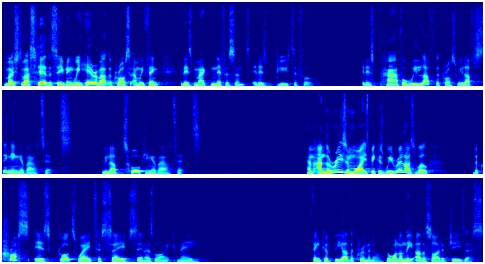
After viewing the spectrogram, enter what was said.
Most of us here this evening, we hear about the cross and we think it is magnificent, it is beautiful, it is powerful. We love the cross, we love singing about it, we love talking about it. Um, and the reason why is because we realize, well, the cross is God's way to save sinners like me. Think of the other criminal, the one on the other side of Jesus.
